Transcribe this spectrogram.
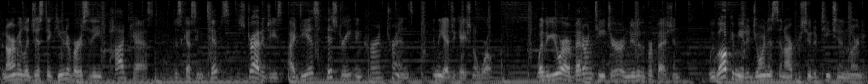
an Army Logistic University podcast discussing tips, strategies, ideas, history, and current trends in the educational world. Whether you are a veteran teacher or new to the profession, we welcome you to join us in our pursuit of teaching and learning.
